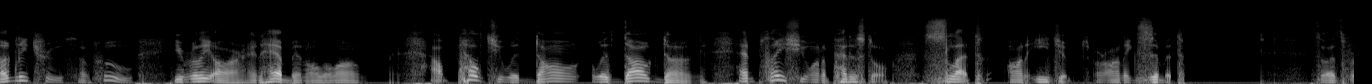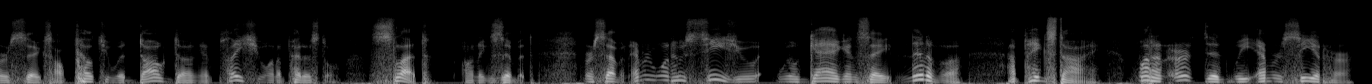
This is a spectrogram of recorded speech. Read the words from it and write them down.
ugly truth of who you really are and have been all along. I'll pelt you with, dong, with dog dung and place you on a pedestal, slut on Egypt or on exhibit. So that's verse 6. I'll pelt you with dog dung and place you on a pedestal, slut on exhibit. Verse 7 Everyone who sees you will gag and say, Nineveh, a pigsty. What on earth did we ever see in her?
